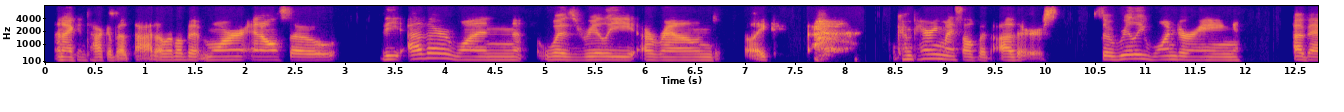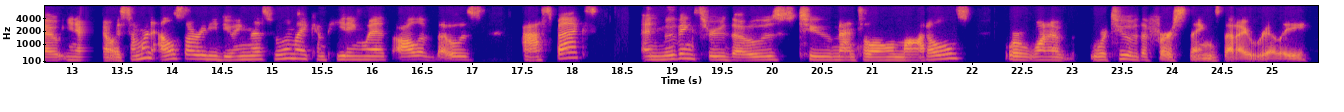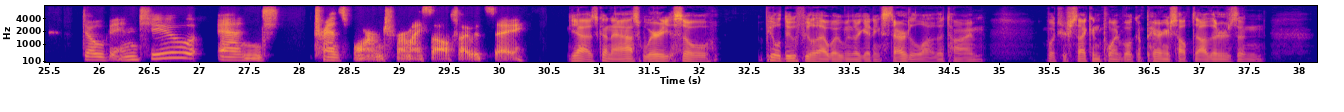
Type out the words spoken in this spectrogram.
and I can talk about that a little bit more. And also, the other one was really around like comparing myself with others. So, really wondering about, you know, is someone else already doing this? Who am I competing with? All of those aspects and moving through those two mental models were one of were two of the first things that I really dove into and transformed for myself, I would say. Yeah, I was going to ask where, so people do feel that way when they're getting started a lot of the time. What's your second point about comparing yourself to others and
